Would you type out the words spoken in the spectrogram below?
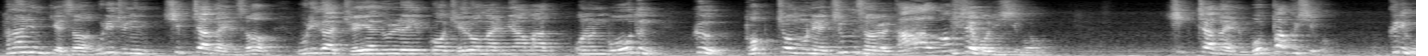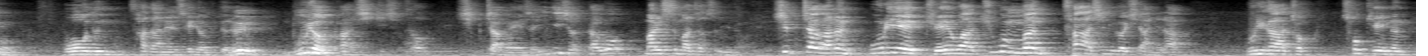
하나님께서 우리 주님 십자가에서 우리가 죄에 눌려 있고 죄로 말미암아 오는 모든 그 법조문의 증서를 다 없애버리시고 십자가에 못 박으시고 그리고 모든 사단의 세력들을 무력화시키셔서 십자가에서 이기셨다고 말씀하셨습니다. 십자가는 우리의 죄와 죽음만 사하신 것이 아니라 우리가 적- 속해 있는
